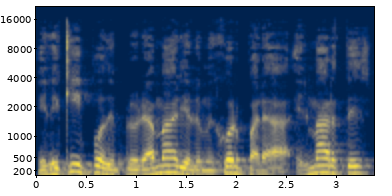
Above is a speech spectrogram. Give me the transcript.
el equipo de programar y a lo mejor para el martes,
